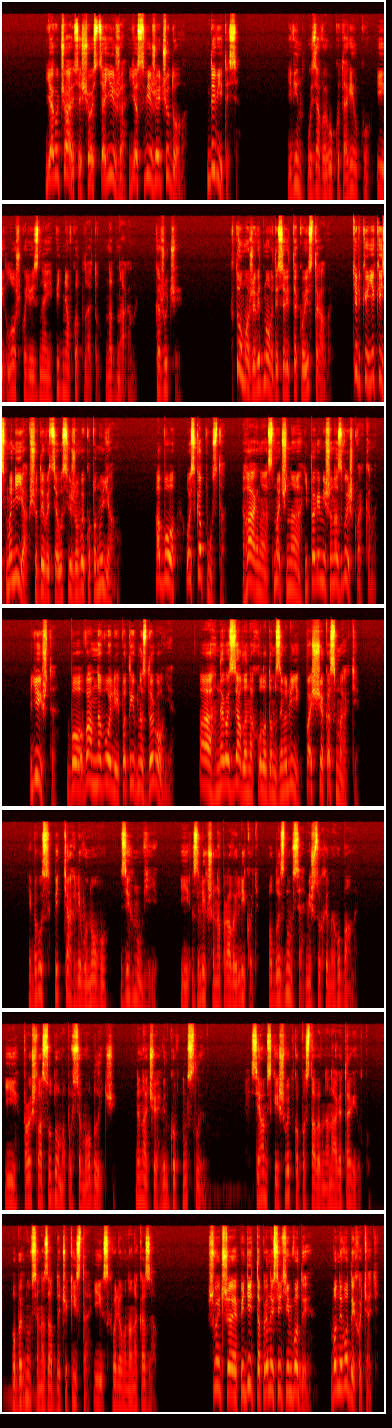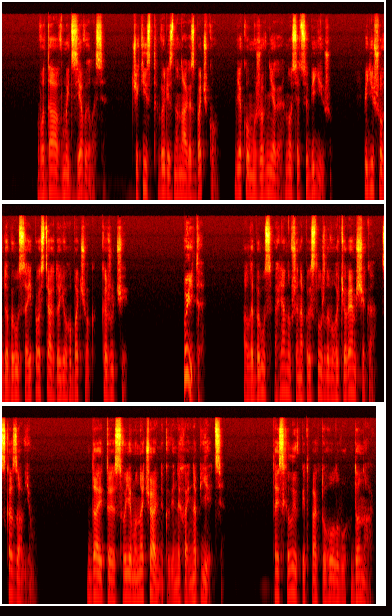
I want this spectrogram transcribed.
Я ручаюся, що ось ця їжа є свіжа і чудова. Дивіться і він узяв у руку тарілку і ложкою із неї підняв котлету над нарами, кажучи: Хто може відмовитися від такої страви? Тільки якийсь маніяк, що дивиться у свіжовикопану яму. Або ось капуста, гарна, смачна і перемішана з вишкварками. Їжте, бо вам на волі потрібне здоров'я, а не роззявлена холодом землі пащека смерті. І Брус підтяг ліву ногу, зігнув її, і, злігши на правий лікоть, облизнувся між сухими губами, і пройшла судома по всьому обличчі, неначе він ковтнув слину. Сіамський швидко поставив на нари тарілку, обернувся назад до чекіста і схвильовано наказав Швидше підіть та принесіть їм води. Вони води хотять. Вода вмить з'явилася. Чекіст виліз на нари з бачком, в якому жовніри носять собі їжу. підійшов до бруса і простяг до його бачок, кажучи Пийте. Але Брус, глянувши на прислужливого тюремщика, сказав йому Дайте своєму начальникові, нехай нап'ється. Та й схилив підперту голову до нар.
